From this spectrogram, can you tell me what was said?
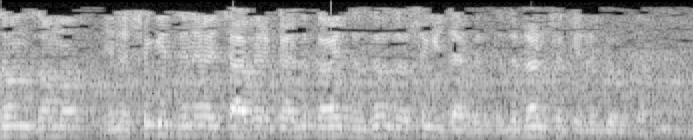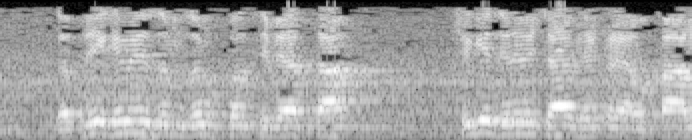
زم زم ان شکی دنے چابر کر دے کہ زر زر شکی چابر کر دن شکی نے جوڑ کر تفریح میں زم زم قل تبیتا شکی دنے چابر کر او قال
